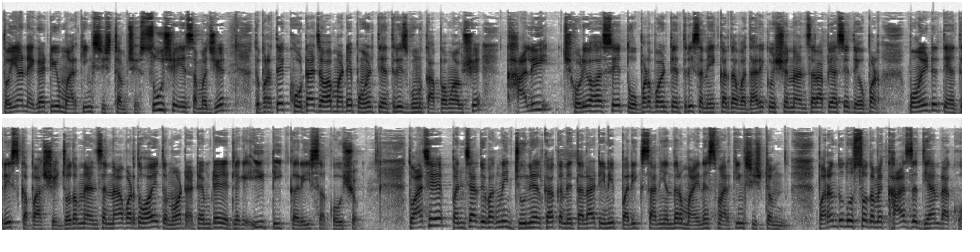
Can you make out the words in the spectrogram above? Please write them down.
તો અહીંયા નેગેટિવ માર્કિંગ સિસ્ટમ છે. શું છે એ સમજીએ? તો પ્રત્યેક ખોટા જવાબ માટે પોઈન્ટ તેત્રીસ ગુણ કાપવામાં આવશે. ખાલી છોડ્યો હશે તો પણ પોઈન્ટ તેત્રીસ અને એક કરતાં વધારે ક્વેશ્ચનના આન્સર આપ્યા હશે, તેઓ પણ પોઈન્ટ તેત્રીસ કપાશે. જો તમને આન્સર ના આવડતો હોય, તો નોટ અટેમ્પ્ટેડ એટલે કે ઈ ટીક કરી શકો છો. તો આ છે પંચાયત વિભાગની જુનિયર ક્લર્ક અને તલાટીની પરીક્ષાની અંદર માઇનસ માર્કિંગ સિસ્ટમ પરંતુ દોસ્તો, તમે ખાસ ધ્યાન રાખો.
